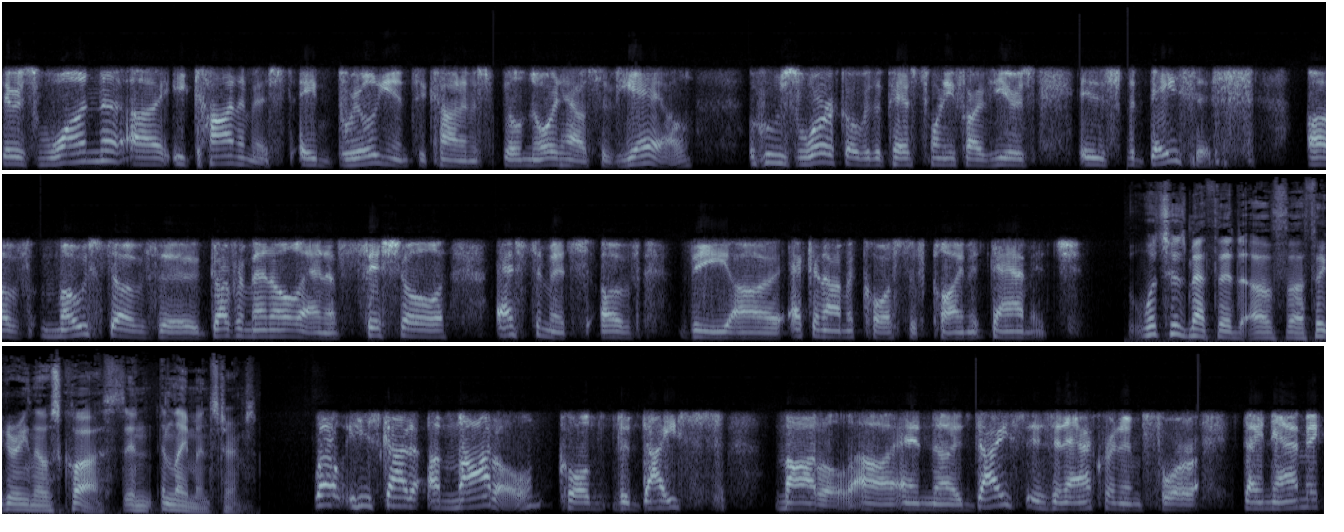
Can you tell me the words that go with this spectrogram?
There's one uh, economist, a brilliant economist, Bill Nordhaus of Yale, whose work over the past 25 years is the basis of most of the governmental and official estimates of the uh, economic cost of climate damage. What's his method of uh, figuring those costs in, in layman's terms? Well, he's got a model called the DICE model. Uh, and uh, DICE is an acronym for Dynamic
